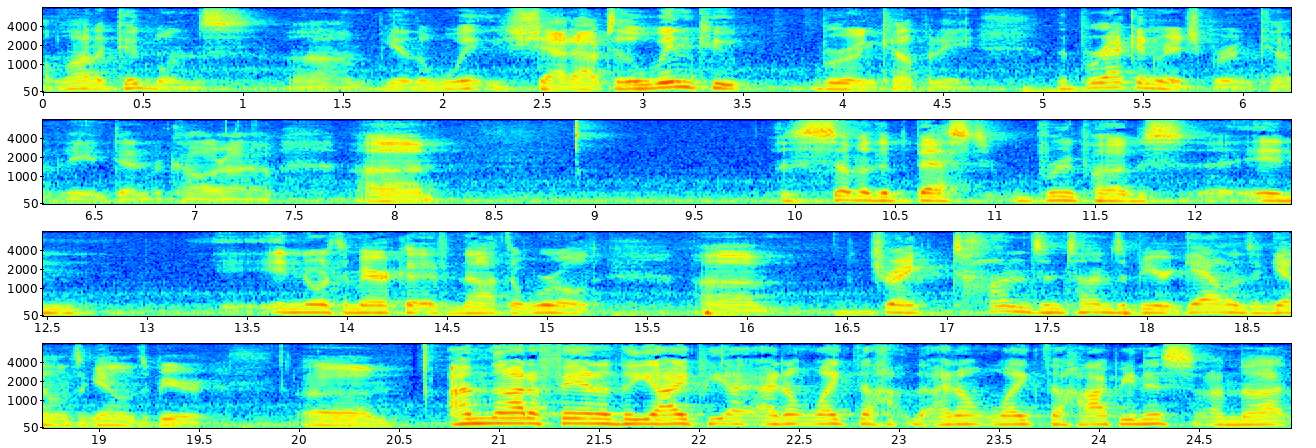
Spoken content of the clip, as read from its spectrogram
a lot of good ones. Um, you know, the Win- shout out to the Wynkoop Brewing Company, the Breckenridge Brewing Company in Denver, Colorado. Um, some of the best brew pubs in in North America, if not the world. Um, drank tons and tons of beer, gallons and gallons and gallons of beer. Um, I'm not a fan of the IP. I, I don't like the I don't like the hoppiness. I'm not,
